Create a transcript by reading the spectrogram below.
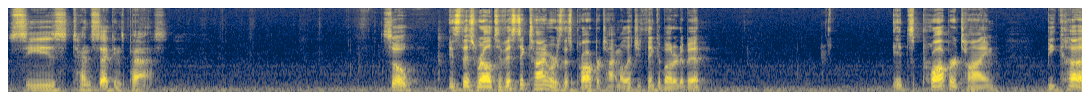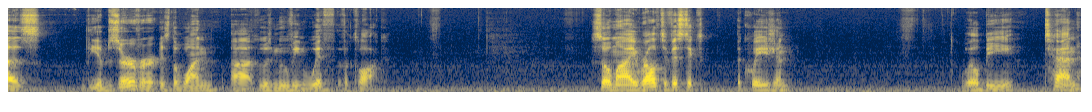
sees 10 seconds pass. So is this relativistic time or is this proper time? I'll let you think about it a bit. It's proper time because the observer is the one uh, who is moving with the clock. So my relativistic equation will be 10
